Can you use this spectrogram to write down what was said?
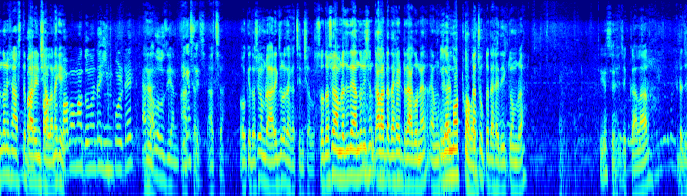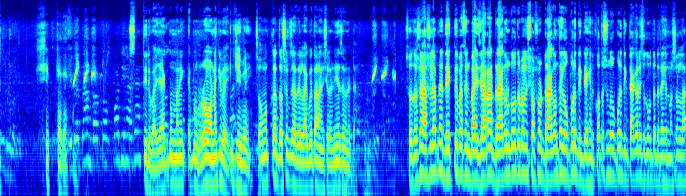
ইন্দোনেশিয়ান আসতে পারে ইনশাল্লাহ নাকি? বাবা মা দোনোটাই ইম্পোর্টেড অ্যান্ডালোজিয়ান ঠিক আচ্ছা আছে? আচ্ছা। ওকে দর্শক আমরা আরেক জোড়া দেখাচ্ছি ইনশাল্লাহ সো দর্শক আমরা যদি অ্যান্ডোনেশিয়ান কালারটা দেখাই ড্রাগনের এবং চোখটা দেখাই দিই একটু আমরা। ঠিক আছে। যে কালার এটা যে শেপটা দেখেন স্থির ভাই একদম মানে একদম র নাকি ভাই? জি ভাই। চমৎকার দর্শক যাদের লাগবে তারা ইনশাল্লাহ নিয়ে যাবেন এটা। সো দর্শক আসলে আপনি দেখতে পাচ্ছেন ভাই যারা ড্রাগন কবুতর পালেন সবসময় ড্রাগন থেকে উপরের দিক দেখেন। কত সুন্দর উপরের দিক টাকা রয়েছে কবুতরটা দেখেন মাসাল্লাহ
